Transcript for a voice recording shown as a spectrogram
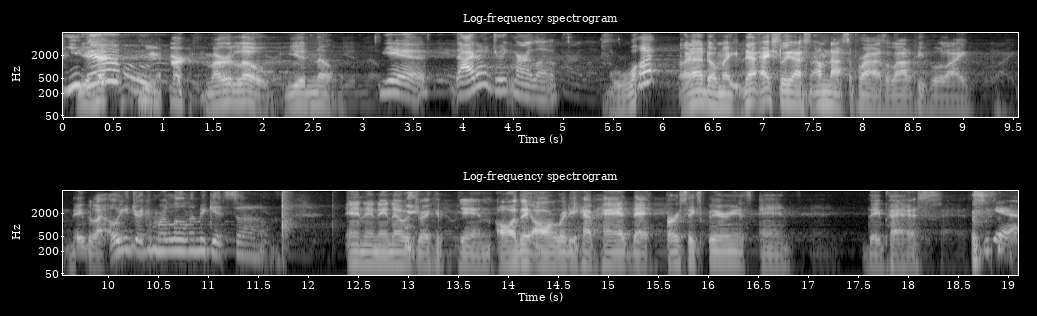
You heard do. Merlot. You know. Yeah, I don't drink Merlot. What? Well, that don't make that. Actually, I'm not surprised. A lot of people like they be like, "Oh, you drinking Merlot? Let me get some," and then they never drink it again, or they already have had that first experience and they pass. Yeah.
